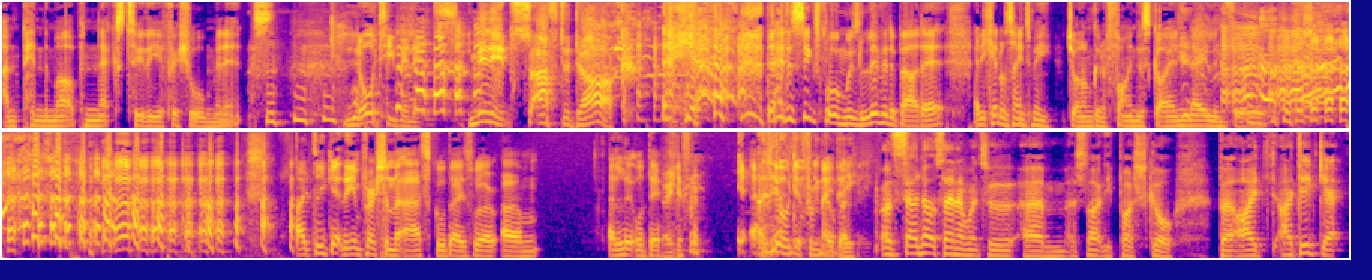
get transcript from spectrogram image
And pinned them up next to the official minutes. Naughty minutes. Minutes after dark. the head of sixth form was livid about it, and he kept on saying to me, "John, I'm going to find this guy and nail him for you." I do get the impression that our school days were um, a little different. Very different. A little different, maybe. I'm not saying I went to um, a slightly posh school, but I I did get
